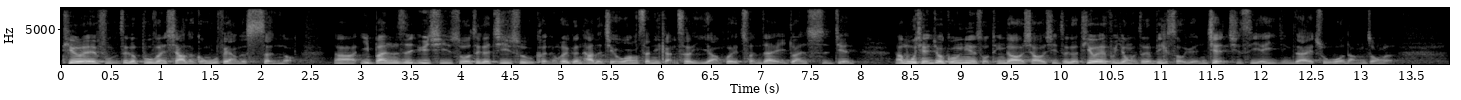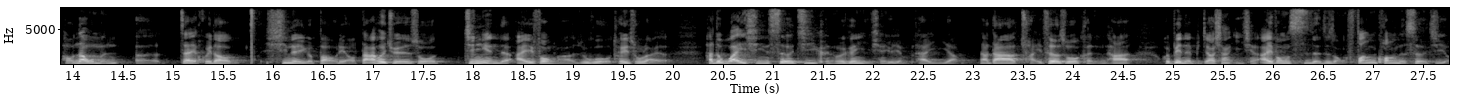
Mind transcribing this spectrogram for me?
TOF 这个部分下的功夫非常的深哦。那一般是预期说这个技术可能会跟它的结光生理感测一样，会存在一段时间。那目前就供应链所听到的消息，这个 TOF 用的这个 VIXEL 元件其实也已经在出货当中了。好，那我们呃再回到新的一个爆料，大家会觉得说今年的 iPhone 啊，如果推出来了，它的外形设计可能会跟以前有点不太一样。那大家揣测说，可能它会变得比较像以前 iPhone 四的这种方框的设计哦。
